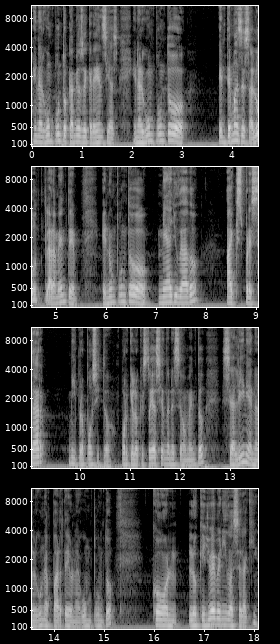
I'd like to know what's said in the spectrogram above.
en algún punto cambios de creencias, en algún punto en temas de salud, claramente. En un punto me ha ayudado a expresar mi propósito, porque lo que estoy haciendo en ese momento se alinea en alguna parte o en algún punto con lo que yo he venido a hacer aquí,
